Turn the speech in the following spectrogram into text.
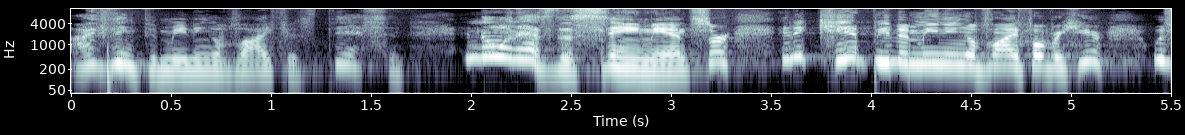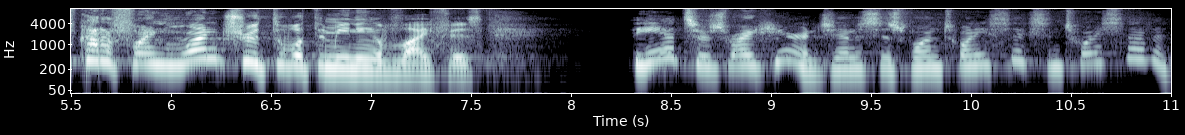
I think the meaning of life is this. And, and, no one has the same answer. And it can't be the meaning of life over here. We've got to find one truth to what the meaning of life is. The answer is right here in Genesis 1 26 and 27.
